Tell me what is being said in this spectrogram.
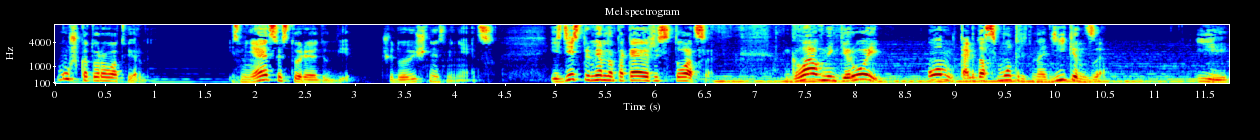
муж, которого отвергли. Изменяется история о любви? Чудовищно изменяется. И здесь примерно такая же ситуация. Главный герой, он, когда смотрит на Диккенза и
